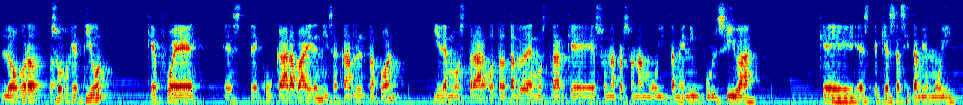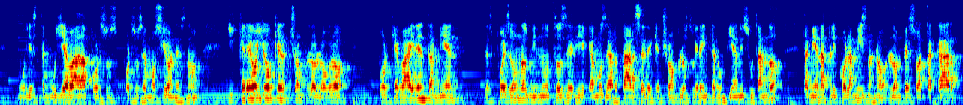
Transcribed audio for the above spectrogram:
logró su objetivo, que fue este, cucar a Biden y sacarle el tapón y demostrar o tratar de demostrar que es una persona muy también impulsiva, que, este, que es así también muy, muy, este, muy llevada por sus, por sus emociones, ¿no? Y creo yo que Trump lo logró, porque Biden también, después de unos minutos de, digamos, de hartarse de que Trump lo estuviera interrumpiendo, insultando, también aplicó la misma, ¿no? Lo empezó a atacar,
